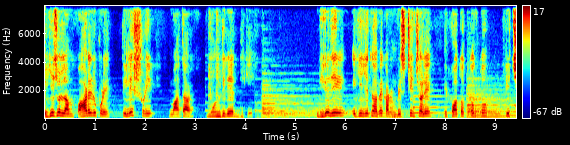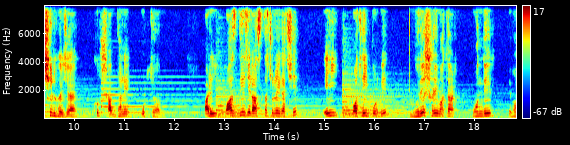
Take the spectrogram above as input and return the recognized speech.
এগিয়ে চললাম পাহাড়ের উপরে তিলেশ্বরী মাতার মন্দিরের দিকে। ধীরে ধীরে এগিয়ে যেতে হবে কারণ বৃষ্টির জলে এই পথ অত্যন্ত পিচ্ছিল হয়ে যায়, খুব সাবধানে উঠতে হবে। আর এই পাশ দিয়ে যে রাস্তা চলে গেছে, এই পথেই পড়বে বুধেশ্বরী মাতার মন্দির এবং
